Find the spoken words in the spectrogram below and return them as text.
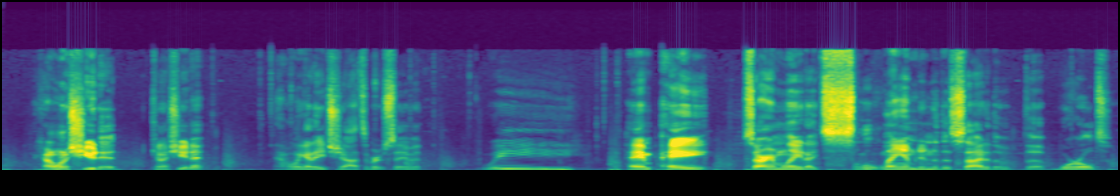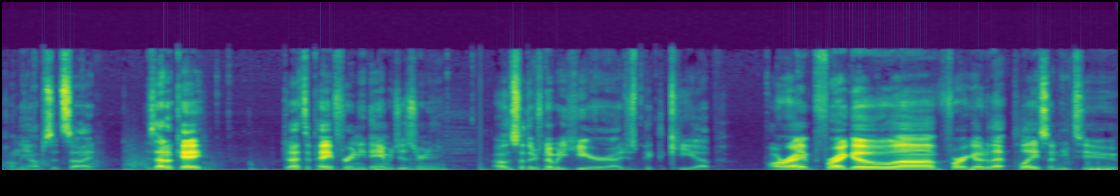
I kind of want to shoot it. Can I shoot it? I've only got eight shots. I better save it. Whee! Hey, I'm- hey, sorry I'm late. I slammed into the side of the, the world on the opposite side. Is that okay? Do I have to pay for any damages or anything? Oh, so there's nobody here. I just picked the key up. All right, before I go, uh, before I go to that place, I need to,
